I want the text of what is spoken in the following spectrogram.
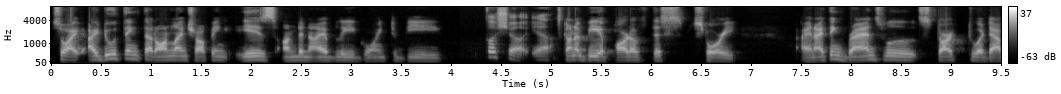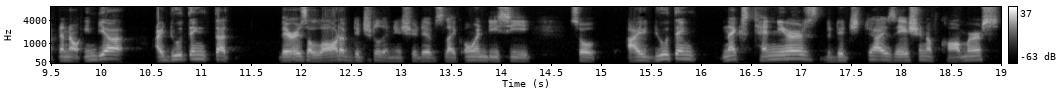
so I, I do think that online shopping is undeniably going to be for sure. Yeah. it's going to be a part of this story and i think brands will start to adapt and now india i do think that there is a lot of digital initiatives like ondc so i do think next 10 years the digitization of commerce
